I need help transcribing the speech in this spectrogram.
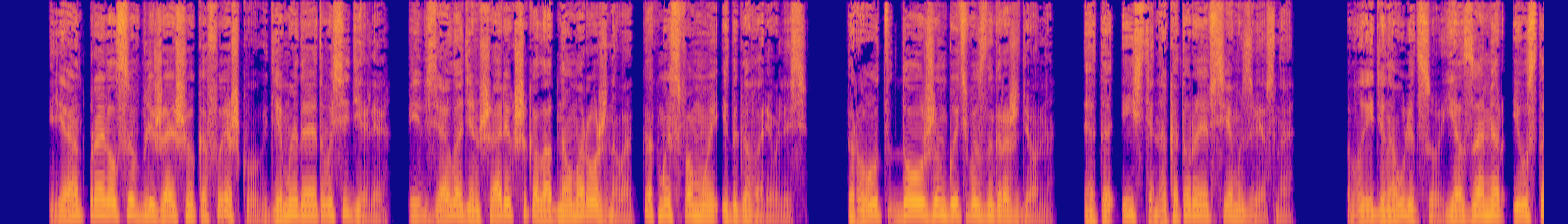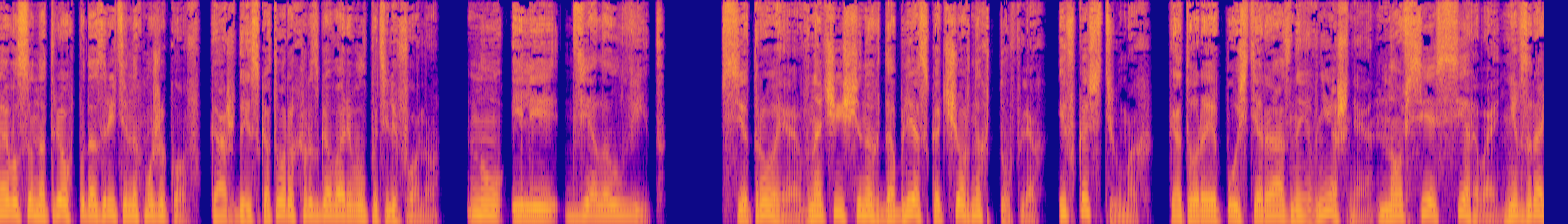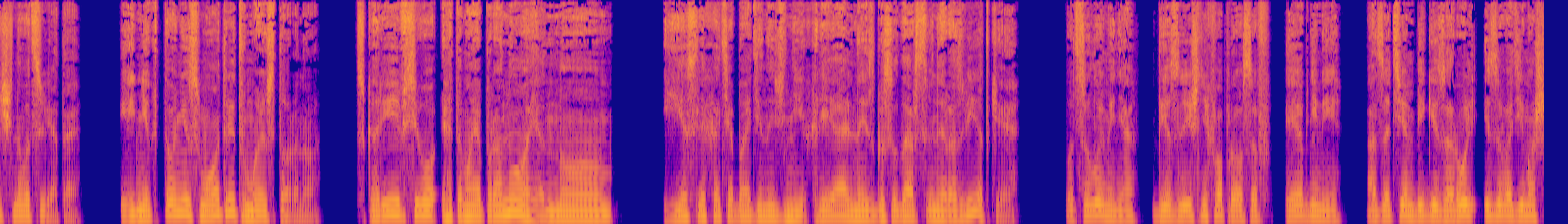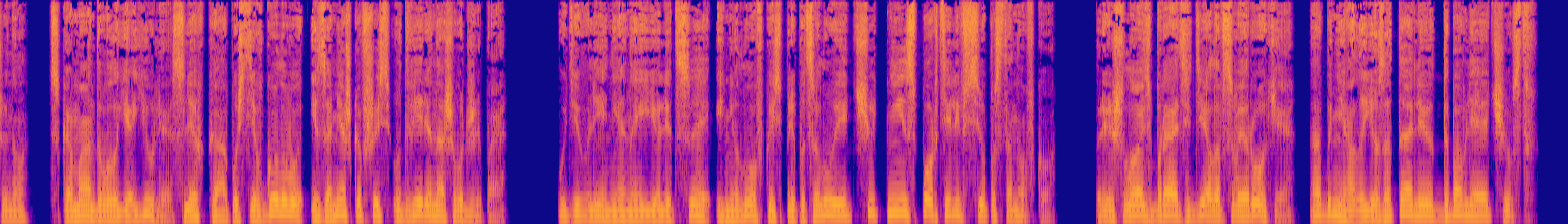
Я отправился в ближайшую кафешку, где мы до этого сидели, и взял один шарик шоколадного мороженого, как мы с Фомой и договаривались. Труд должен быть вознагражден. Это истина, которая всем известна. Выйдя на улицу, я замер и уставился на трех подозрительных мужиков, каждый из которых разговаривал по телефону. Ну, или делал вид. Все трое в начищенных до блеска черных туфлях и в костюмах, которые пусть и разные внешне, но все серого, невзрачного цвета. И никто не смотрит в мою сторону. Скорее всего, это моя паранойя, но... Если хотя бы один из них реально из государственной разведки... Поцелуй меня, без лишних вопросов, и обними, а затем беги за руль и заводи машину. Скомандовал я Юле, слегка опустив голову и замешкавшись у двери нашего джипа. Удивление на ее лице и неловкость при поцелуе чуть не испортили всю постановку. Пришлось брать дело в свои руки, обнял ее за талию, добавляя чувств.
